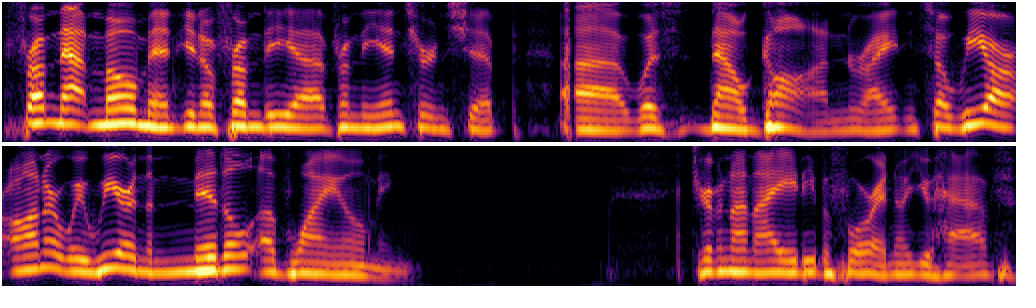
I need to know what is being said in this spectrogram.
from that moment, you know, from the uh, from the internship, uh, was now gone, right? And so we are on our way. We are in the middle of Wyoming. Driven on I eighty before? I know you have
